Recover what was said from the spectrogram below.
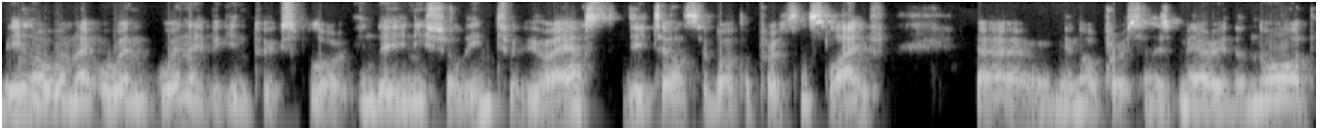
you know, when I when when I begin to explore in the initial interview, I asked details about a person's life, you know, a person is married or not,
